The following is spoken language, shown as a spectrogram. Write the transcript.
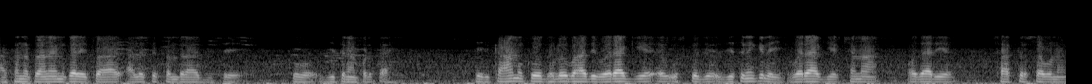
आसन प्राणायाम करे तो आलस्य तंत्र आदि से को जीतना पड़ता है। फिर काम को लोभ आदि वैराग्य, उसको जो जीतने के लिए वैराग्य, क्षमा, औदार्य, शास्त्र, श्रवण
